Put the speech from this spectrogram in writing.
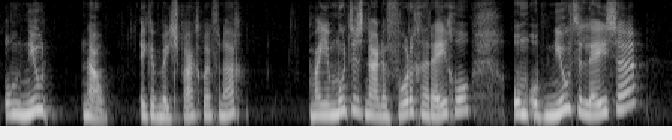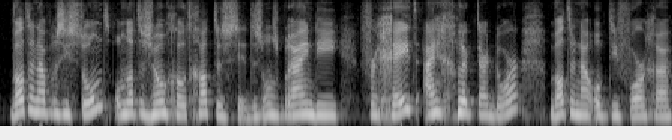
opnieuw nou, ik heb een beetje spraakgebruik vandaag. Maar je moet dus naar de vorige regel om opnieuw te lezen wat er nou precies stond, omdat er zo'n groot gat tussen zit. Dus ons brein die vergeet eigenlijk daardoor wat er nou op die vorige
